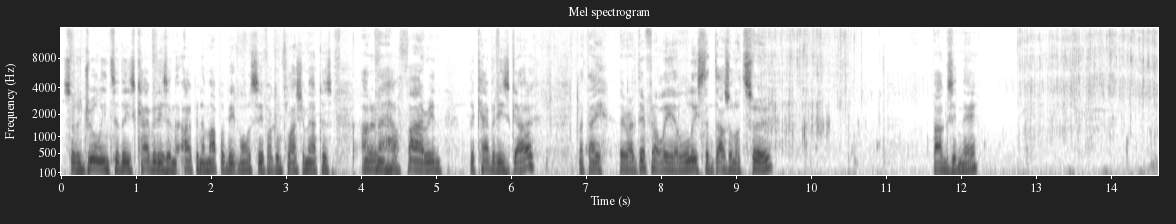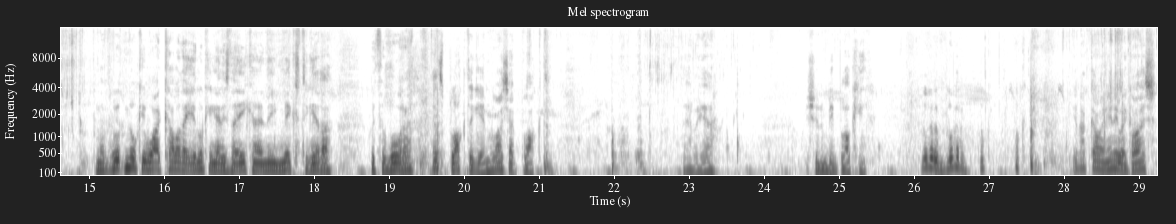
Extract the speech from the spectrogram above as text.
sort of drill into these cavities and open them up a bit more, see if I can flush them out, because I don't know how far in the cavities go, but they there are definitely at least a dozen or two bugs in there. And the milky white colour that you're looking at is the Eco Neem mixed together with the water. That's blocked again. Why is that blocked? There we are. We shouldn't be blocking. Look at it, look at it, look, look. You're not going anywhere, guys.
